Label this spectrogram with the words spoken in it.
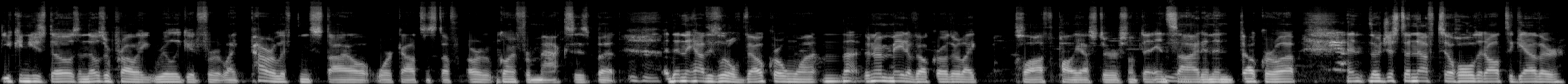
you can use those and those are probably really good for like powerlifting style workouts and stuff or going for maxes but mm-hmm. and then they have these little velcro one not, they're not made of velcro they're like cloth polyester or something inside yeah. and then velcro up and they're just enough to hold it all together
